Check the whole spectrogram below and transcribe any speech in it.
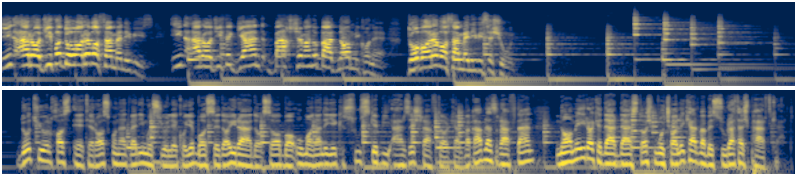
این اراجیف دوباره واسم بنویس. این عراجیف گند بخش منو بدنام می‌کنه. دوباره واسم بنویسشون. دو تیول خواست اعتراض کند ولی مسیو لکویه با صدایی رعداسا با او مانند یک سوسک بی ارزش رفتار کرد و قبل از رفتن نامه ای را که در دست داشت مچاله کرد و به صورتش پرت کرد.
